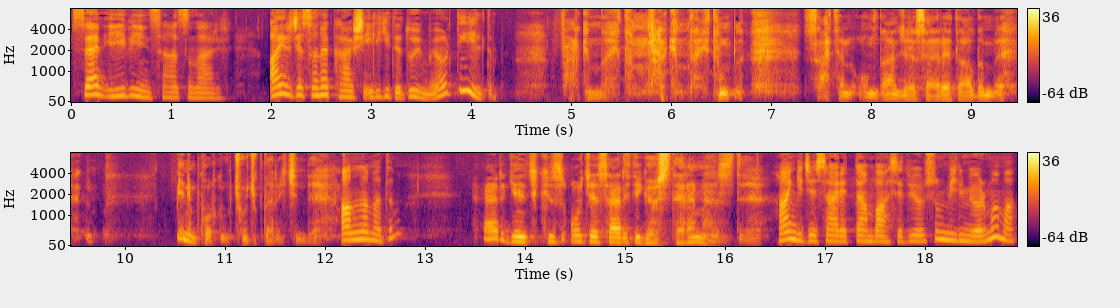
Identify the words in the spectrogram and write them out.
Sen iyi bir insansın Arif. Ayrıca sana karşı ilgi de duymuyor değildim. Farkındaydım, farkındaydım. Zaten ondan cesaret aldım. Benim korkum çocuklar içinde. Anlamadım. Her genç kız o cesareti gösteremezdi. Hangi cesaretten bahsediyorsun bilmiyorum ama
